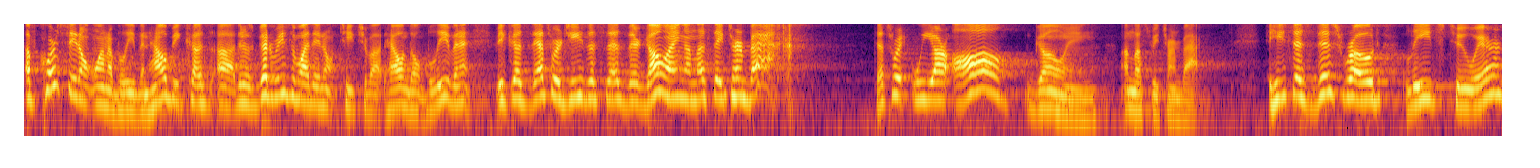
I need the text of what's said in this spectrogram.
of course, they don't want to believe in hell because uh, there's a good reason why they don't teach about hell and don't believe in it because that's where Jesus says they're going unless they turn back. That's where we are all going unless we turn back. He says this road leads to where?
